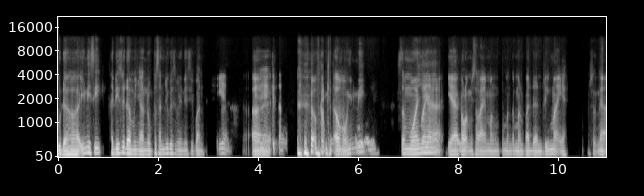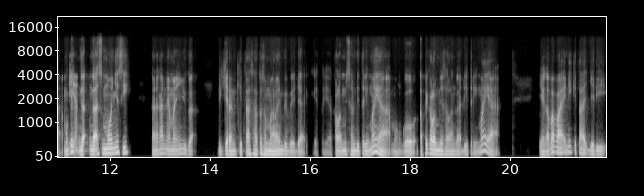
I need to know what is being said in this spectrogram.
Udah ini sih, tadi sudah menyandung pesan juga sebenarnya sih, Van. Iya. Eh, Ini yang kita apa yang kita omongin nih semuanya ya Banyak. kalau misalnya emang teman-teman pada nerima ya maksudnya mungkin Iya. nggak nggak semuanya sih karena kan namanya juga pikiran kita satu sama lain berbeda gitu ya kalau misalnya diterima ya monggo tapi kalau misalnya nggak diterima ya ya nggak apa-apa ini kita jadi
